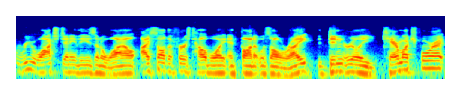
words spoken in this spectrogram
rewatched any of these in a while. I saw the first Hellboy and thought it was all right. Didn't really care much for it.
